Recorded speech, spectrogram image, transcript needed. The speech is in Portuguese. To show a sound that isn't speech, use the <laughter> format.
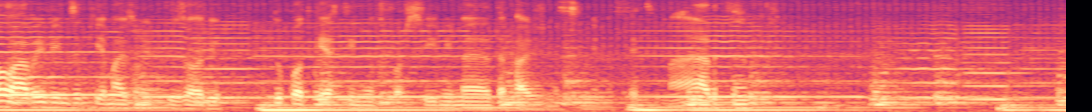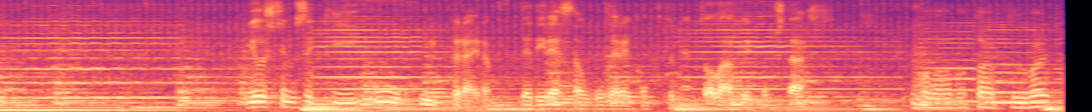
Olá, bem-vindos aqui a mais um episódio do podcast Inut for Cinema, da página Cinema Sétima Arte. E hoje temos aqui o Rui Pereira, da direção do Zero em Comportamento. Olá, Rui, como estás? Olá, boa tarde, tudo bem?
